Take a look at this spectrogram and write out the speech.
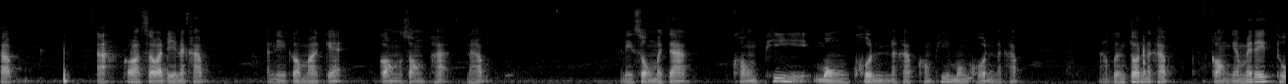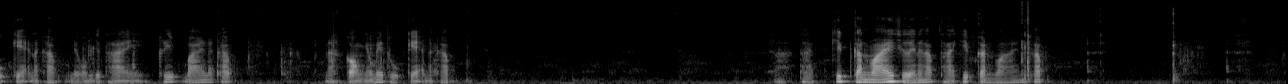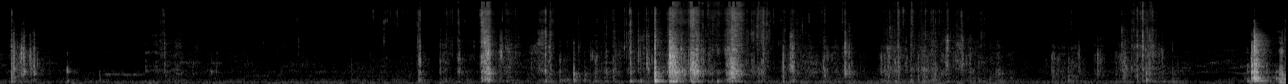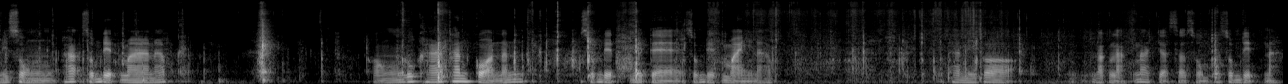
ครับอะก็สวัสดีนะครับ อันนี้ก็มาแกะกล่องสองพระนะครับ อันนี้ส่งมาจากของพี่มงคลนะครับของพี่มงคลนะครับเบื้องต้นนะครับ กล่องยังไม่ได้ถูกแกะนะครับ เดี๋ยวผมจะถ่ายคลิปไว้นะครับนะกล่องยังไม่ถูกแกะนะครับถ่ายคลิปกันไว้เฉยนะครับ ถ่ายคลิปกันไว้นะครับ ส่งพระสมเด็จมานะครับ ของลูกค้าท่านก่อนนั้น สมเด็จมีแต่สมเด็จใหม่นะครับ ท่านนี้ก็หลักๆ น่าจะสะสมพระสมเด็จนะ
